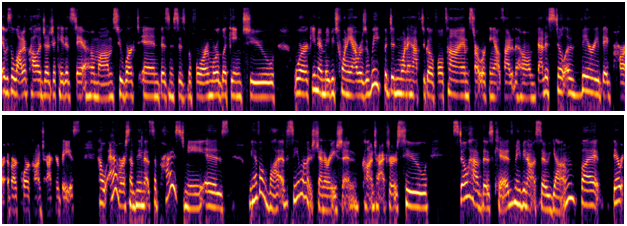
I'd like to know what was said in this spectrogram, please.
it was a lot of college educated stay at home moms who worked in businesses before and were looking to work you know maybe 20 hours a week but didn't want to have to go full time start working outside of the home. That is still a very big part of our core contractor base. However something that surprised me is we have a lot of sandwich generation contractors who still have those kids, maybe not so young, but their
